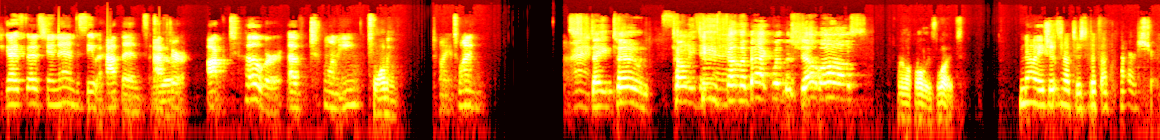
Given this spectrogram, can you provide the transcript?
You guys got to tune in to see what happens Yeah. after October of 20, Twenty. 2020. All right. Stay tuned. Tony T's coming back with Michelle Voss. Turn off all these lights. No, you should have to spit on the power strip.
